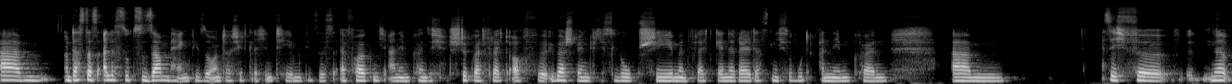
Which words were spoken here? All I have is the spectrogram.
Ähm, und dass das alles so zusammenhängt, diese unterschiedlichen Themen, dieses Erfolg nicht annehmen können, sich ein Stück weit vielleicht auch für überschwängliches Lob schämen, vielleicht generell das nicht so gut annehmen können. Ähm, sich für, ne,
